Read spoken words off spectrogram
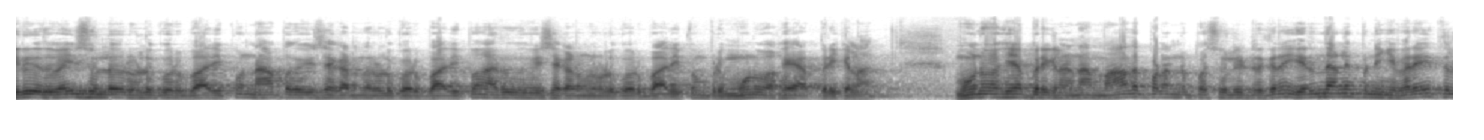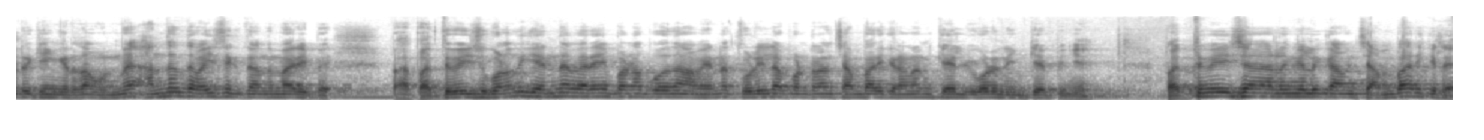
இருபது வயசு உள்ளவர்களுக்கு ஒரு பாதிப்பும் நாற்பது வயசை கடந்தவர்களுக்கு ஒரு பாதிப்பும் அறுபது வயசை கடந்தவர்களுக்கு ஒரு பாதிப்பும் இப்படி மூணு வகையாக பிரிக்கலாம். மூணு வகையாக பிரிக்கலாம். நான் மாத இப்போ சொல்லிட்டு இருக்கிறேன். இருந்தாலும் இப்போ நீங்கள் விரயத்தில் இருக்கீங்கிறது தான் உண்மை. அந்தந்த வயசுக்கு தகுந்த மாதிரி இப்போ இப்போ பத்து வயசு குழந்தைக்கு என்ன விரயம் பண்ண போதும் அவன் என்ன தொழிலாக பண்ணுறான் சம்பாதிக்கிறானான்னு கேள்வி கூட நீங்கள் கேட்பீங்க பத்து வயசு ஆளுங்களுக்கு அவன் சம்பாதிக்கல.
